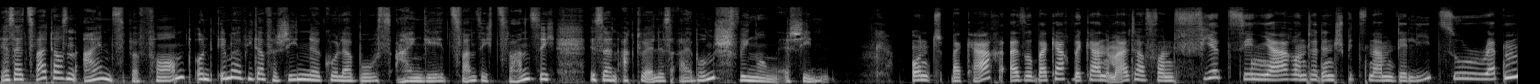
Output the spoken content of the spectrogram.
der seit 2001 performt und immer wieder verschiedene Kollabos eingeht. 2020 ist sein aktuelles Album Schwingung erschienen. Und Bakar, also Bakar begann im Alter von 14 Jahren unter den Spitznamen Deli zu rappen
